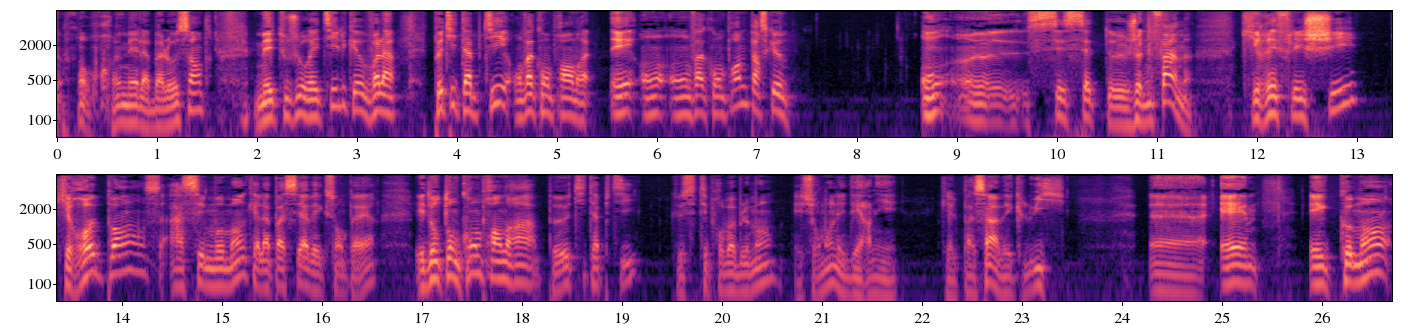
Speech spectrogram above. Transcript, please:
on remet la balle au centre, mais toujours est-il que, voilà, petit à petit, on va comprendre, et on, va comprendre parce que euh, c'est cette jeune femme qui réfléchit, qui repense à ces moments qu'elle a passés avec son père, et dont on comprendra petit à petit que c'était probablement et sûrement les derniers qu'elle passa avec lui. Euh, et, et comment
